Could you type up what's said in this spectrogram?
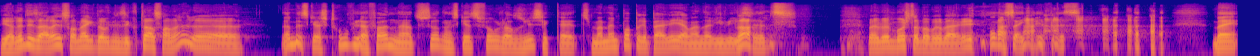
Il y en a des Alains sûrement qui doivent nous écouter en ce moment. Là. Non, mais ce que je trouve le fun dans tout ça, dans ce que tu fais aujourd'hui, c'est que tu m'as même pas préparé avant d'arriver ici. Ben, même moi, je t'ai pas préparé. Mon sacrifice. ben,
